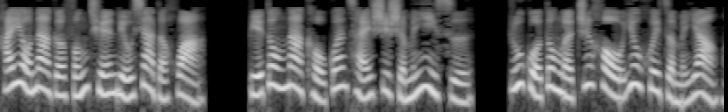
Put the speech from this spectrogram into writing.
还有那个冯全留下的话。别动那口棺材是什么意思？如果动了之后又会怎么样？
